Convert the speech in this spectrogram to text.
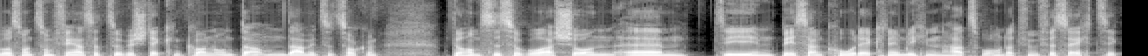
was man zum Fernseher zu bestecken kann und da, um damit zu zocken, da haben sie sogar schon ähm, den besseren Codec, nämlich einen H265.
